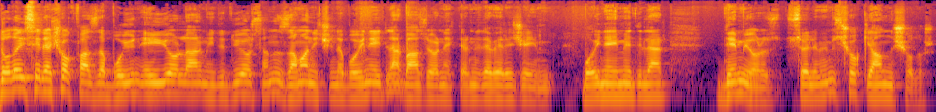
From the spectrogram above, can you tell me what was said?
Dolayısıyla çok fazla boyun eğiyorlar mıydı diyorsanız zaman içinde boyun eğdiler. Bazı örneklerini de vereceğim. Boyun eğmediler demiyoruz. Söylememiz çok yanlış olur.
